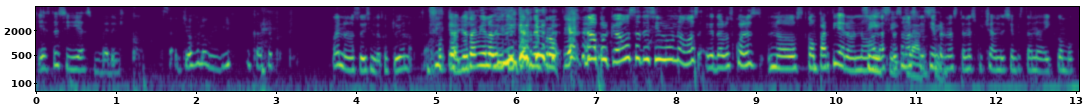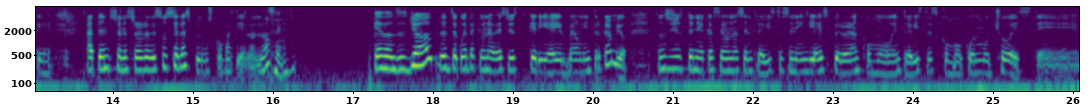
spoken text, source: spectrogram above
Y este sí es verídico. O sea, yo lo viví en carne propia. Bueno, no estoy diciendo que el tuyo no. porque... yo también lo viví en carne propia. no, porque vamos a decir unos de los cuales nos compartieron, ¿no? Las personas que siempre nos están escuchando y siempre están ahí como que atentos a nuestras redes sociales, pues nos compartieron, ¿no? Sí. Que entonces yo, dense cuenta que una vez yo quería irme a un intercambio. Entonces yo tenía que hacer unas entrevistas en inglés, pero eran como entrevistas como con mucho, este,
